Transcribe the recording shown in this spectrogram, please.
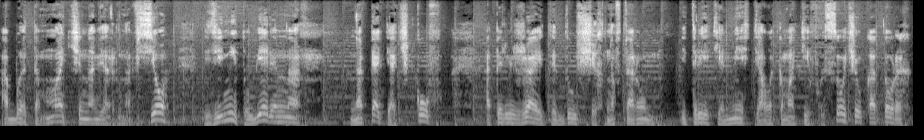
об этом матче, наверное, все. «Зенит» уверенно на 5 очков опережает идущих на втором и третьем месте «Локомотив» и «Сочи», у которых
